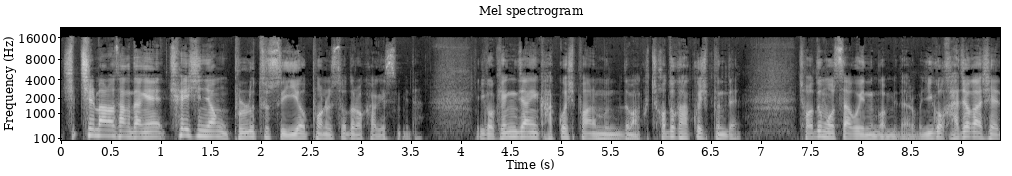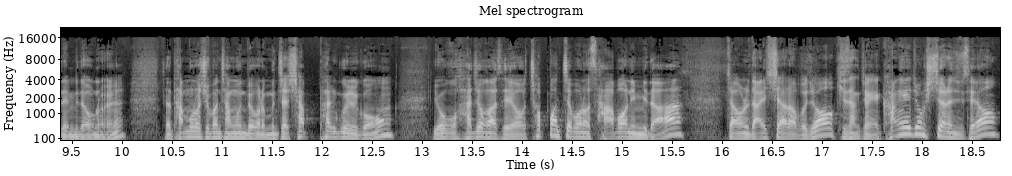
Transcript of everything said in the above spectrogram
17만 원 상당의 최신형 블루투스 이어폰을 쏘도록 하겠습니다. 이거 굉장히 갖고 싶어 하는 분들도 많고 저도 갖고 싶은데 저도 못 사고 있는 겁니다, 여러분. 이거 가져가셔야 됩니다, 오늘. 자, 단문 50원 장문병원에 문자 샵 8910 요거 가져가세요. 첫 번째 번호 4번입니다. 자, 오늘 날씨 알아보죠. 기상청에 강혜종 시 전해 주세요.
